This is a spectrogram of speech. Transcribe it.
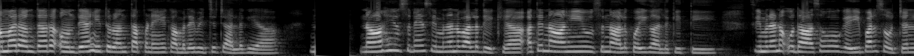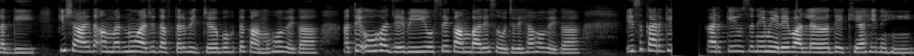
ਅਮਰ ਅੰਦਰ ਆਉਂਦਿਆਂ ਹੀ ਤੁਰੰਤ ਆਪਣੇ ਕਮਰੇ ਵਿੱਚ ਚੱਲ ਗਿਆ। ਨਾ ਹੀ ਉਸਨੇ ਸਿਮਰਨ ਵੱਲ ਦੇਖਿਆ ਅਤੇ ਨਾ ਹੀ ਉਸ ਨਾਲ ਕੋਈ ਗੱਲ ਕੀਤੀ। ਸਿਮਰਨ ਉਦਾਸ ਹੋ ਗਈ ਪਰ ਸੋਚਣ ਲੱਗੀ ਕਿ ਸ਼ਾਇਦ ਅਮਰ ਨੂੰ ਅੱਜ ਦਫ਼ਤਰ ਵਿੱਚ ਬਹੁਤ ਕੰਮ ਹੋਵੇਗਾ ਅਤੇ ਉਹ ਹਜੇ ਵੀ ਉਸੇ ਕੰਮ ਬਾਰੇ ਸੋਚ ਰਿਹਾ ਹੋਵੇਗਾ। ਇਸ ਕਰਕੇ ਕਰਕੇ ਉਸਨੇ ਮੇਰੇ ਵੱਲ ਦੇਖਿਆ ਹੀ ਨਹੀਂ।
